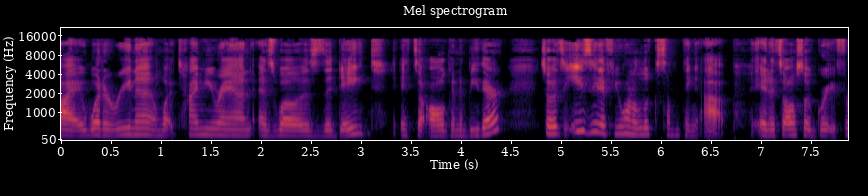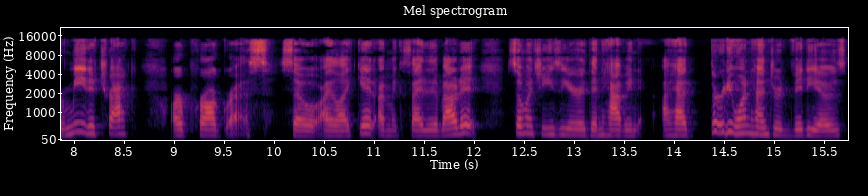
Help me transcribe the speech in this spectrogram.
by what arena and what time you ran, as well as the date. It's all going to be there. So it's easy if you want to look something up. And it's also great for me to track our progress. So I like it. I'm excited about it. So much easier than having, I had 3,100 videos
